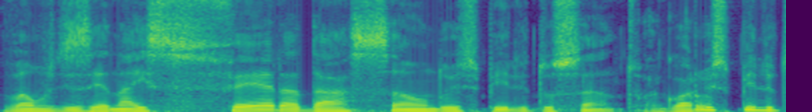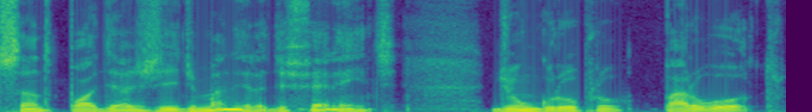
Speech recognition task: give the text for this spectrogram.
vamos dizer, na esfera da ação do Espírito Santo. Agora, o Espírito Santo pode agir de maneira diferente de um grupo para o outro.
